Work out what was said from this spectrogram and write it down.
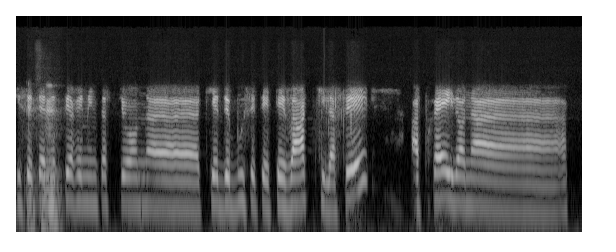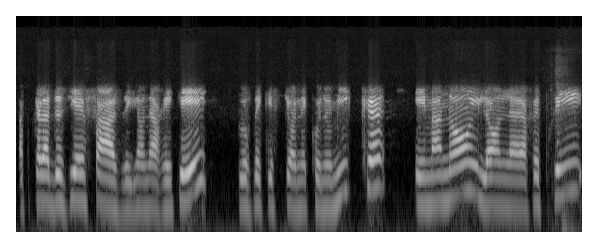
qui c'était une mhm. expérimentation euh, qui est debout, c'était Tevac qu'il a fait. Après, il en a, après la deuxième phase, il en a arrêté pour des questions économiques. Et maintenant, il en a repris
